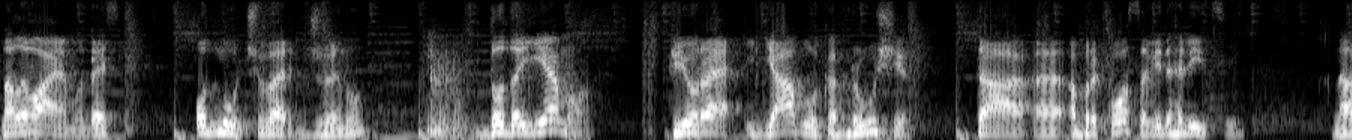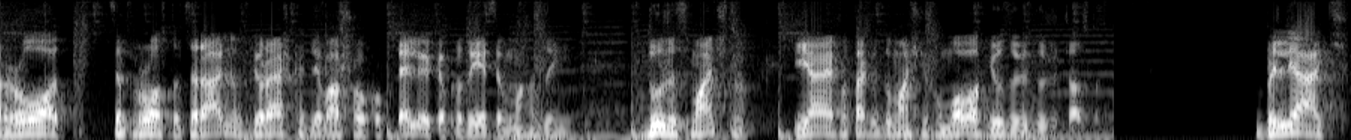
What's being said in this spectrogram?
Наливаємо десь одну чверть джину, додаємо пюре яблука, груші та е, абрикоса від Галіції. Народ, це просто це реально пюрешка для вашого коктейлю, яка продається в магазині. Дуже смачно. Я їх отак в домашніх умовах юзаю дуже часто. Блять,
